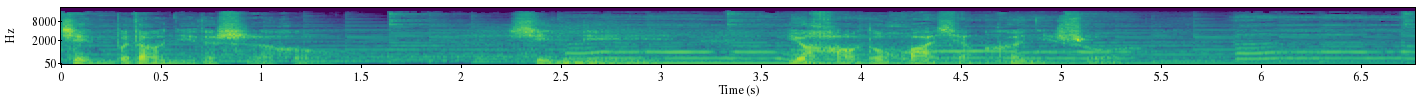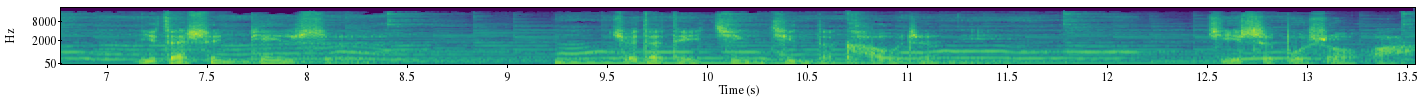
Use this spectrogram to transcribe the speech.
见不到你的时候心里有好多话想和你说。你在身边时觉得得静静的靠着你即使不说话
